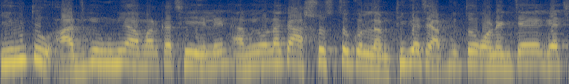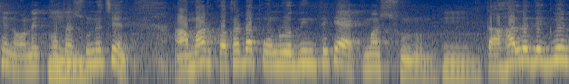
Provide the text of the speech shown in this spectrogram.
কিন্তু আজকে উনি আমার কাছে এলেন আমি ওনাকে আশ্বস্ত করলাম ঠিক আছে আপনি তো অনেক জায়গায় গেছেন অনেক কথা শুনেছেন আমার কথাটা পনেরো দিন থেকে এক মাস শুনুন। তাহলে দেখবেন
